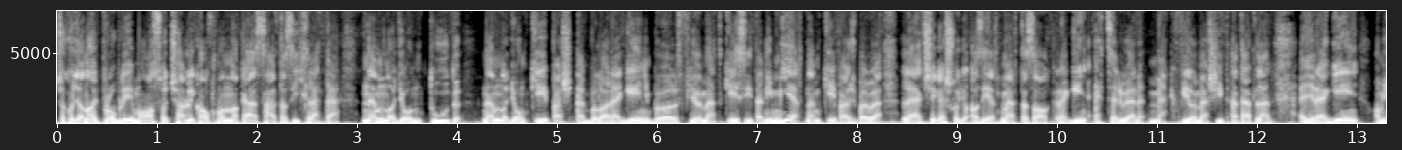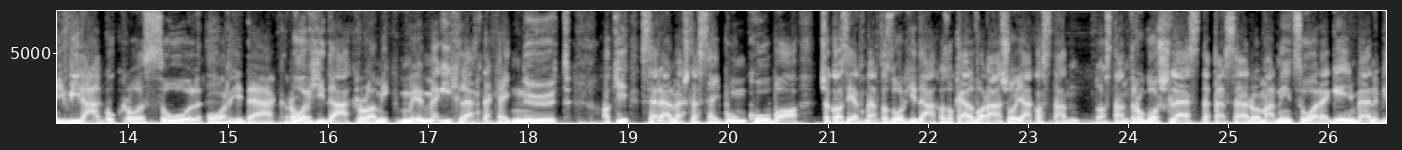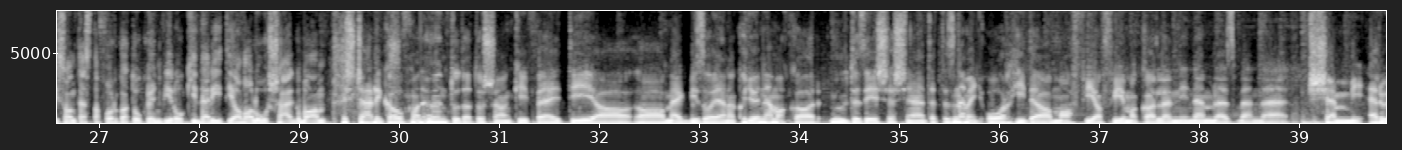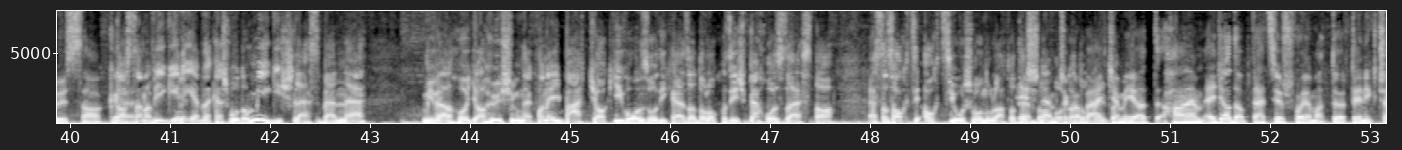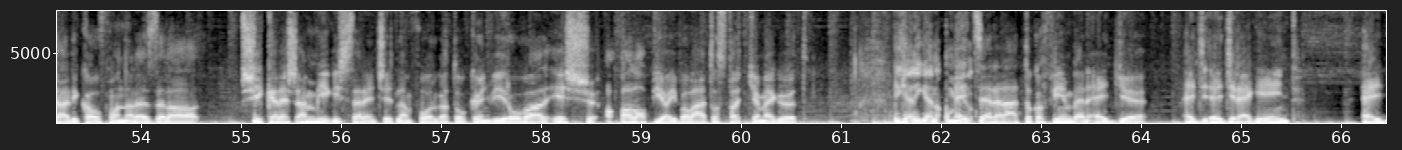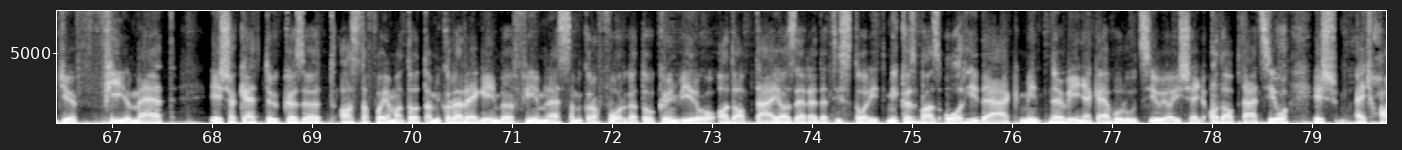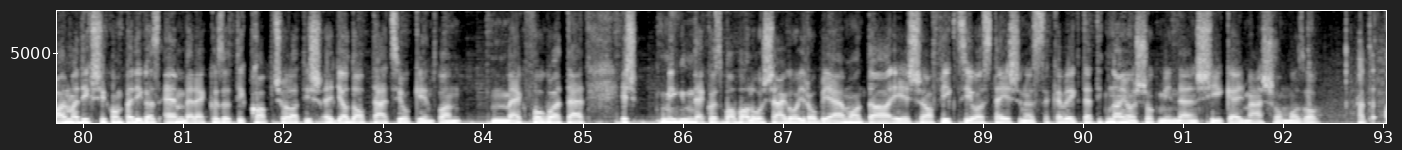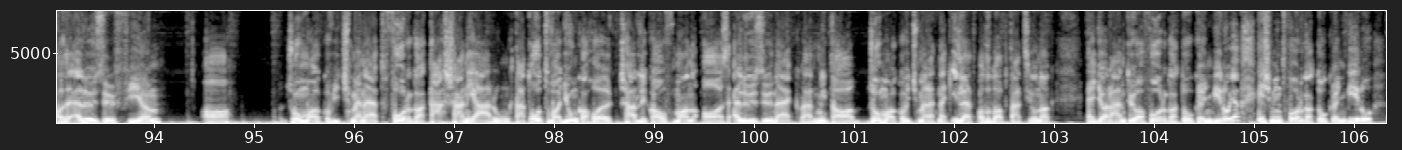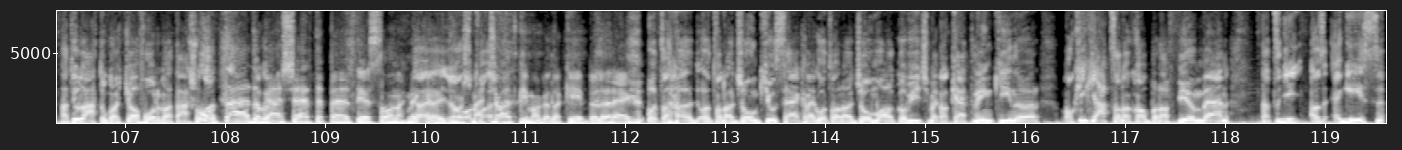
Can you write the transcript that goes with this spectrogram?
csak hogy a nagy probléma az, hogy Charlie Kaufmannak elszállt az ihlete. Nem nagyon tud, nem nagyon képes ebből a regényből filmet készíteni. Miért nem képes belőle? Lehetséges, hogy azért, mert ez a regény egyszerűen megfilmesíthetetlen. Egy regény, ami virágokról szól. Orhidákról. Orhidákról, amik megihletnek egy nőt, aki szerelmes lesz egy bunkóba, csak azért, mert az orhidák azok elvarázsolják, aztán, aztán drogos lesz, de persze erről már nincs szó a regényben, viszont ezt a forgatókönyvíró kideríti a valóságban. És Charlie Kaufman öntudatosan kifejti a, a megbízójának, hogy ő nem akar üldözéses jelentet, ez nem egy orhidea maffia film akar lenni, nem lesz benne semmi erőszak. De aztán a végén érdekes módon mégis lesz benne, mivel hogy a hősünknek van egy bátyja, aki vonzódik ez a dologhoz, és behozza ezt, a, ezt az akci, akciós vonulatot és ebbe nem a csak a bátyja miatt, hanem egy adaptációs folyamat történik Charlie Kaufmannal ezzel a sikeresen, mégis szerencsétlen forgatókönyvíróval, és alapjaiba változtatja meg őt. Igen, igen. Ami... Egyszerre láttok a filmben egy, egy, egy regényt, egy filmet, és a kettő között azt a folyamatot, amikor a regényből film lesz, amikor a forgatókönyvíró adaptálja az eredeti sztorit. Miközben az orhideák, mint növények evolúciója is egy adaptáció, és egy harmadik sikon pedig az emberek közötti kapcsolat is egy adaptációként van megfogva, tehát, és mindeközben a valóság, ahogy Robi elmondta, és a fikció az teljesen összekeverik, tehát itt nagyon sok minden sík egymáson mozog. Hát az előző film, a John Malkovich menet forgatásán járunk. Tehát ott vagyunk, ahol Charlie Kaufman az előzőnek, mint a John Malkovich menetnek, illetve az adaptációnak egyaránt ő a forgatókönyvírója, és mint forgatókönyvíró, hát ő látogatja a forgatásokat. Ott áldogás, sertepeltél, szólnak neki, ja, hogy most már csalt ki magad a képből, öreg. Ott van, a, ott van a John Cusack, meg ott van a John Malkovich, meg a Catherine Keener, akik játszanak abban a filmben. Tehát, hogy így az egész,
